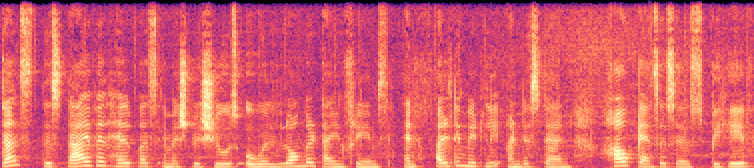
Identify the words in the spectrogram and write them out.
Thus, this dye will help us image tissues over longer time frames and ultimately understand how cancer cells behave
